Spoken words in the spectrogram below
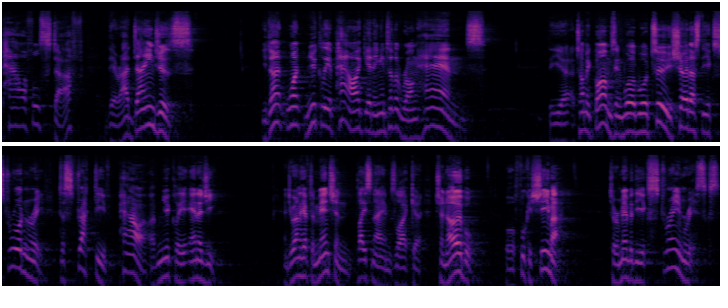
powerful stuff, there are dangers. You don't want nuclear power getting into the wrong hands. The uh, atomic bombs in World War II showed us the extraordinary destructive power of nuclear energy. And you only have to mention place names like uh, Chernobyl or Fukushima to remember the extreme risks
